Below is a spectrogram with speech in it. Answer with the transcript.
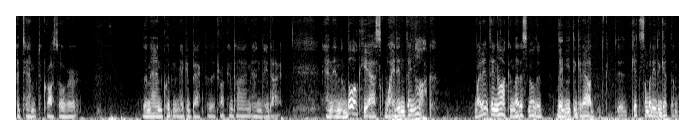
attempt to cross over, the man couldn't make it back to the truck in time and they die. And in the book, he asks, why didn't they knock? Why didn't they knock and let us know that they need to get out? Get somebody to get them.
